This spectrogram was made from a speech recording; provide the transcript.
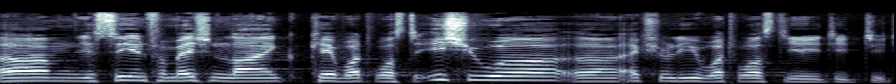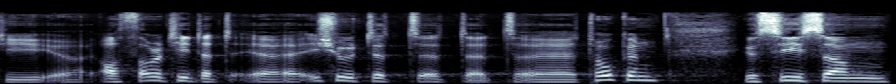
um, you see information like, okay, what was the issuer, uh, actually, what was the, the, the uh, authority that uh, issued that, that, uh, token. You see some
